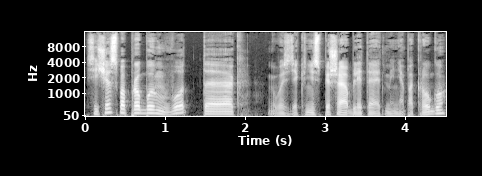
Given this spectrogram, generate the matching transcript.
Сейчас попробуем вот так. Гвоздик не спеша облетает меня по кругу.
